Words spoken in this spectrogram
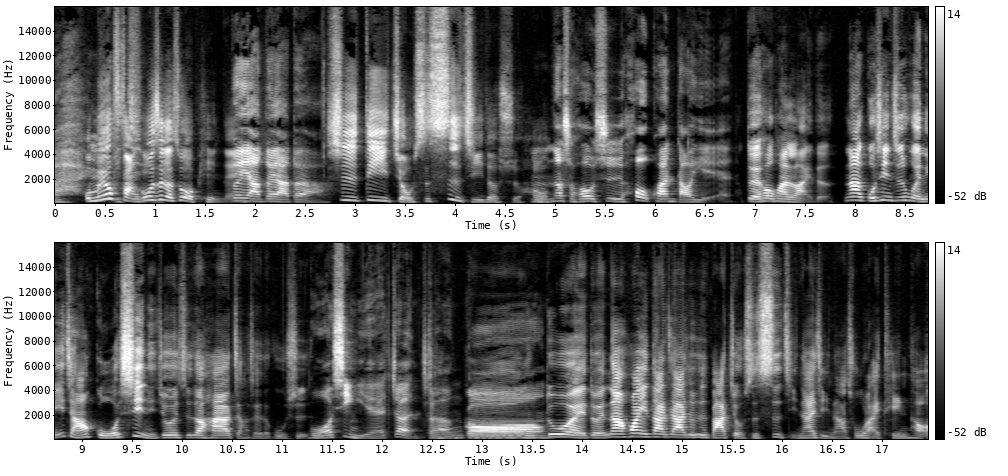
唉，我没有仿过这个作品呢、对呀、对呀、对呀、是第九十四集的时候，嗯，那时候是后宽导演，对后宽来的。那《国姓之鬼》，你一讲到国姓，你就会知道他要讲谁的故事。国姓爷正成功功，对对，那欢迎大家就是把九十四集那一集拿出来听哈。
